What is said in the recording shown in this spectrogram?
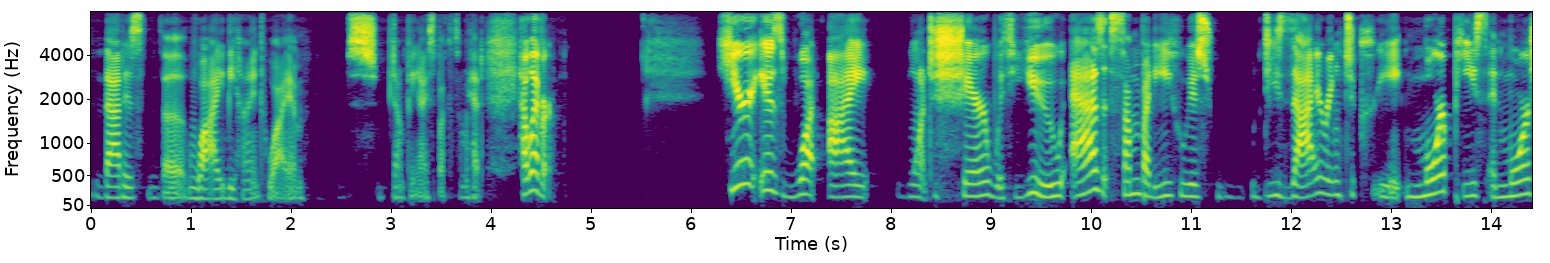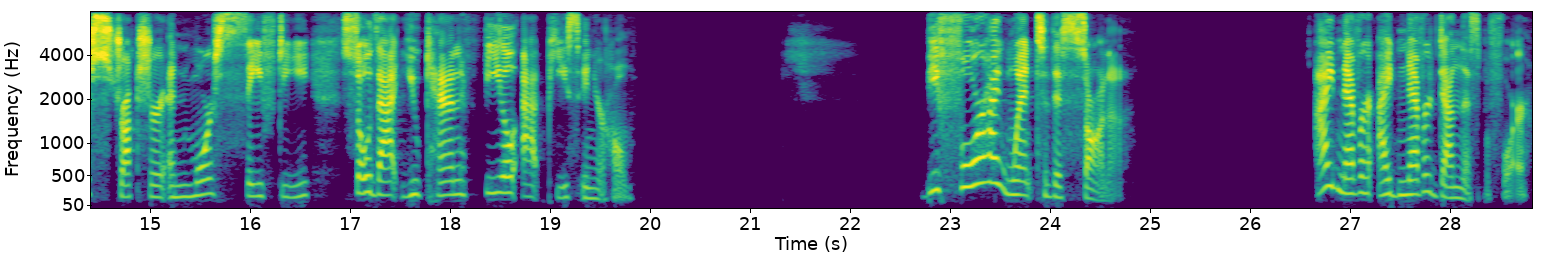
that is the why behind why I'm dumping ice buckets on my head. However, here is what I want to share with you as somebody who is desiring to create more peace and more structure and more safety so that you can feel at peace in your home. Before I went to this sauna, I never I'd never done this before.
